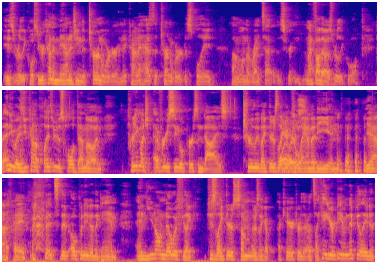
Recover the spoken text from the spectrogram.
is really cool. So you're kind of managing the turn order, and it kind of has the turn order displayed um, on the right side of the screen. And I thought that was really cool. But anyways, you kind of play through this whole demo, and pretty much every single person dies. Truly, like there's like Spoilers. a calamity, and yeah, hey, it's the opening of the game, and you don't know if you like because like there's some there's like a, a character there that's like, hey, you're being manipulated.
